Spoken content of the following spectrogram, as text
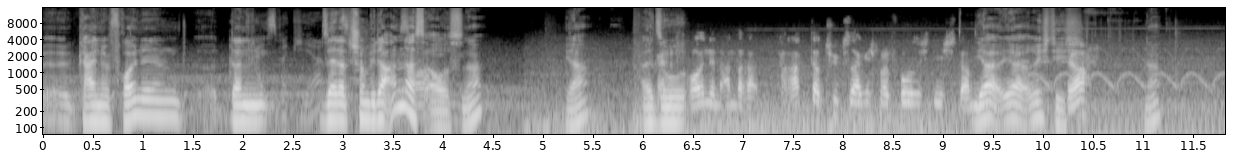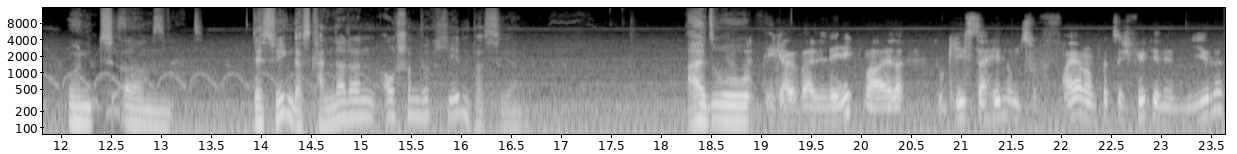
äh, keine Freundin, dann sähe das schon wieder anders Ja. aus, ne? Ja, Keine also, Freundin, anderer Charaktertyp, sage ich mal vorsichtig. Dann, ja, ja, richtig. Ja, Ne? Und ähm, deswegen, das kann da dann auch schon wirklich jedem passieren. Also, Aber, Digga, überleg mal, Alter. Du gehst da hin, um zu feiern und plötzlich fehlt dir eine Niere.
